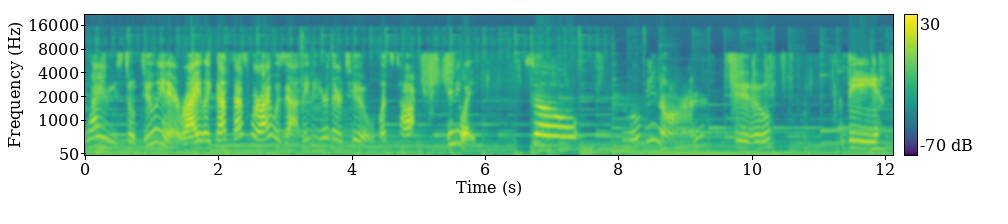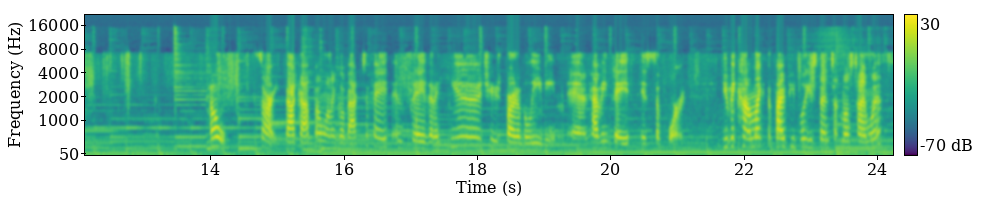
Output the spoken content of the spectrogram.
why are you still doing it, right? Like that's that's where I was at. Maybe you're there too. Let's talk. Anyways, so moving on to the oh, sorry, back up. I want to go back to faith and say that a huge, huge part of believing and having faith is support. You become like the five people you spend most time with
